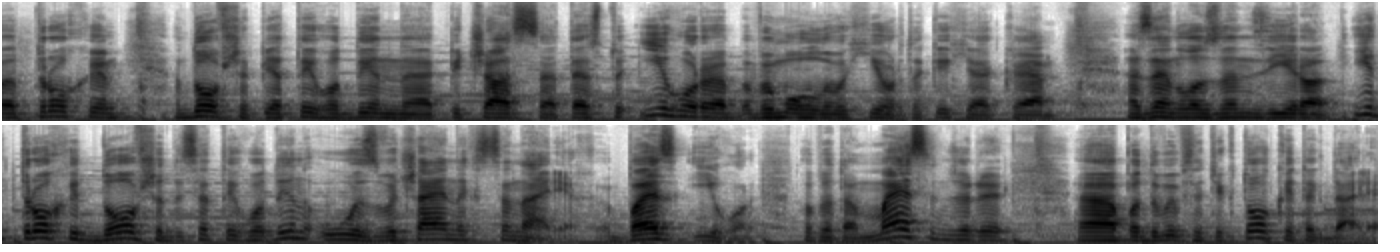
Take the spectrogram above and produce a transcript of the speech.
е, трохи довше 5 годин е, під час тесту ігор, вимогливих ігор, таких як е, Zenless Zen Zero, і трохи довше 10 годин у звичайних сценаріях, без ігор. Тобто там месенджери, е, подивився TikTok і так далі.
